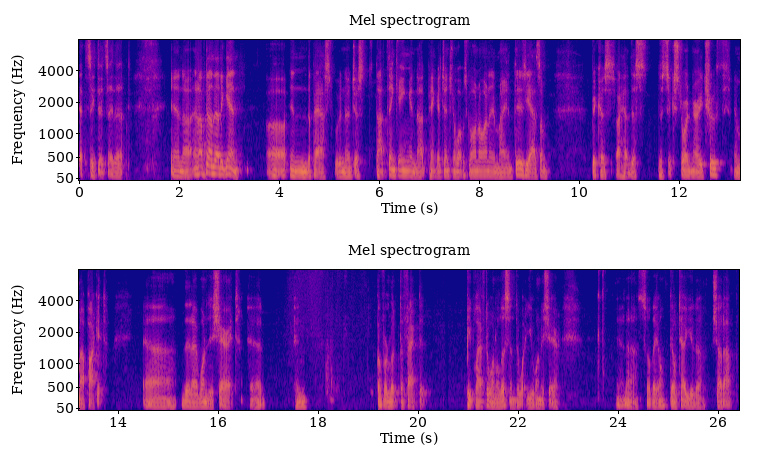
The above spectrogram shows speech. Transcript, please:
yes, he did say that. And, uh, and I've done that again uh, in the past when uh, just not thinking and not paying attention to what was going on in my enthusiasm because I had this, this extraordinary truth in my pocket uh, that I wanted to share it. Uh, and overlook the fact that people have to want to listen to what you want to share, and uh, so they'll they'll tell you to shut up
